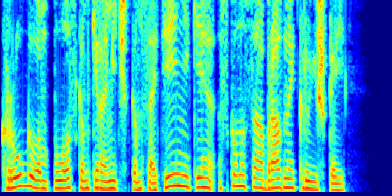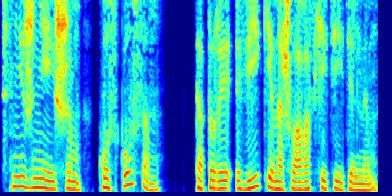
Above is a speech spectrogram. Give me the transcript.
круглом плоском керамическом сотейнике с конусообразной крышкой, с нежнейшим кускусом, который Вики нашла восхитительным.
